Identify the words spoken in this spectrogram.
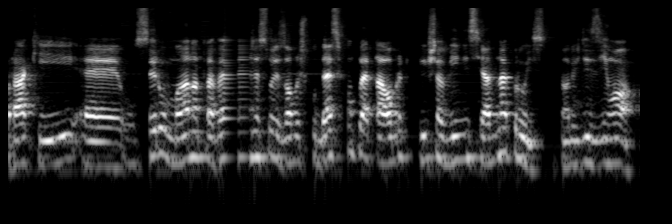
para que é, o ser humano, através das suas obras, pudesse completar a obra que Cristo havia iniciado na cruz. Então, eles diziam, ó,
